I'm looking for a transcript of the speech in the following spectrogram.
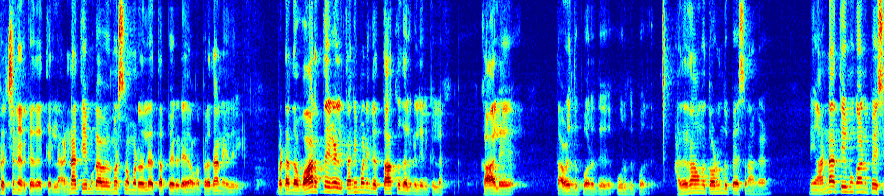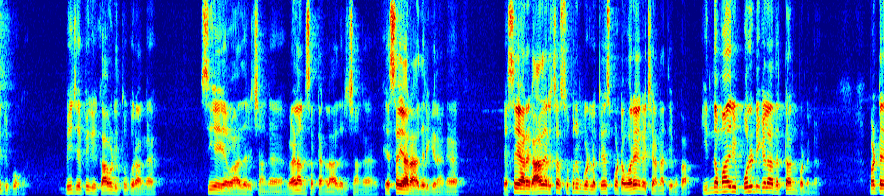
பிரச்சனை இருக்கதா தெரியல. அண்ணா திமுகவை விமர்சனம் பண்ணுறதுல தப்பே கிடையாது அவங்க பிரதான எதிரி. பட் அந்த வார்த்தைகள் தனி மனித தாக்குதல்கள் இருக்குல்ல. காலு தவழ்ந்து போகிறது ஊர்ந்து போகிறது அதை தான் அவங்க தொடர்ந்து பேசுகிறாங்க நீ அண்ணா திமுகன்னு பேசிட்டு போங்க. பிஜேபிக்கு காவடி தூக்குறாங்க. சிஏஏவை ஆதரிச்சாங்க வேளாண் சட்டங்களை ஆதரிச்சாங்க எஸ்ஐஆர் ஆதரிக்கிறாங்க. எஸ்ஐஆருக்கு ஆதரித்தா சுப்ரீம் கோர்ட்டில் கேஸ் போட்ட ஒரே கட்சி அதிமுக. இந்த மாதிரி பொலிட்டிக்கலாக அதை டர்ன் பண்ணுங்கள் பட்டு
